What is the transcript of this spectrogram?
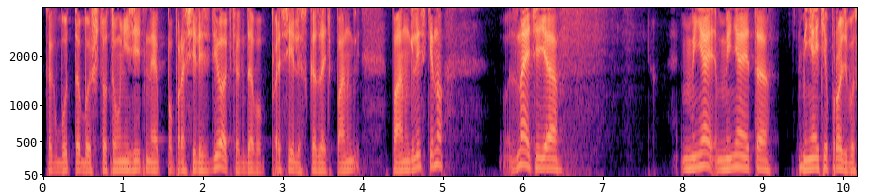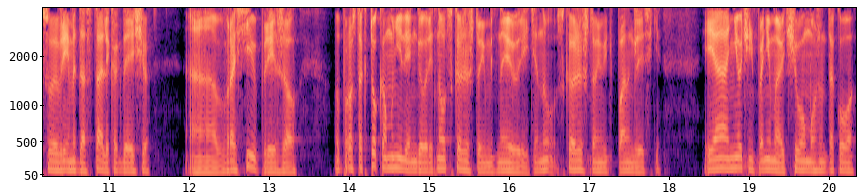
как будто бы что-то унизительное попросили сделать, когда попросили сказать по-англи- по-английски. Но, знаете, я... Меня, меня, это, меня эти просьбы в свое время достали, когда еще э, в Россию приезжал. Вот просто кто кому не лень говорит, ну вот скажи что-нибудь на иврите, ну скажи что-нибудь по-английски. Я не очень понимаю, чего можно такого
